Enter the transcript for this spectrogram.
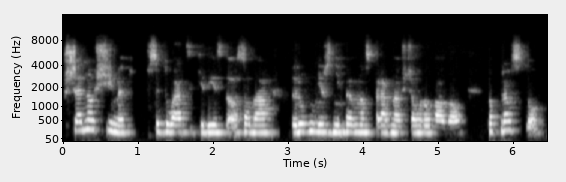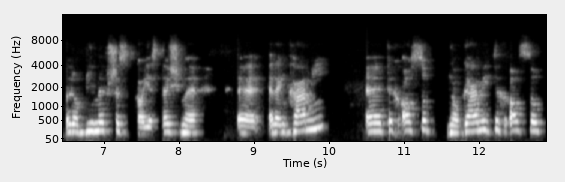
przenosimy w sytuacji, kiedy jest to osoba również z niepełnosprawnością ruchową po prostu robimy wszystko. Jesteśmy e, rękami e, tych osób, nogami tych osób.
